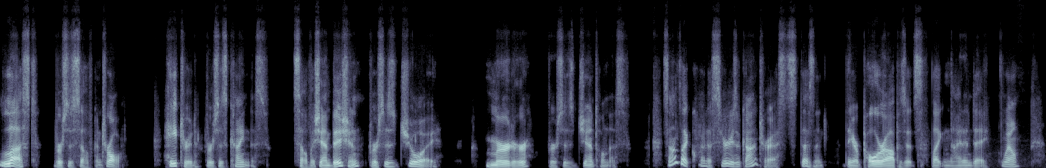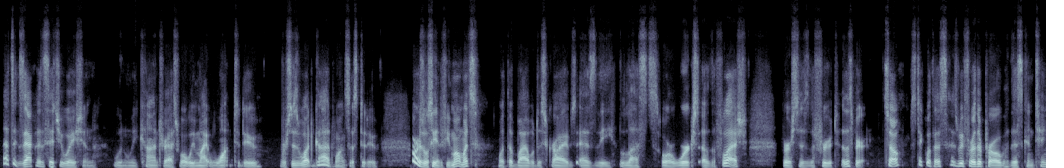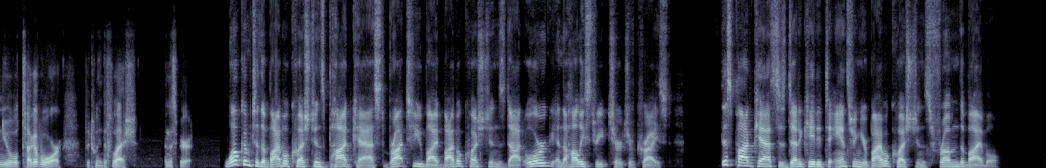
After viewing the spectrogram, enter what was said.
lust versus self control, hatred versus kindness, selfish ambition versus joy, murder versus gentleness. Sounds like quite a series of contrasts, doesn't it? They are polar opposites, like night and day. Well, that's exactly the situation when we contrast what we might want to do versus what God wants us to do. Or, as we'll see in a few moments, what the Bible describes as the lusts or works of the flesh versus the fruit of the Spirit. So, stick with us as we further probe this continual tug of war between the flesh and the Spirit. Welcome to the Bible Questions podcast brought to you by BibleQuestions.org and the Holly Street Church of Christ. This podcast is dedicated to answering your Bible questions from the Bible.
